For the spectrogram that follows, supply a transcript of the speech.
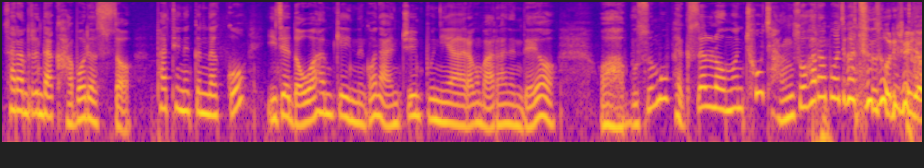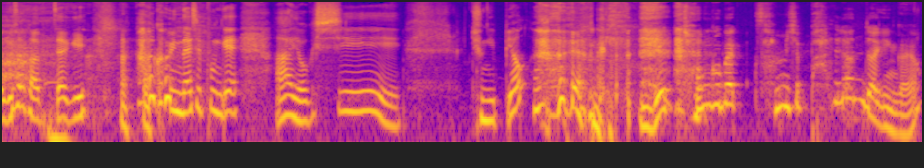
사람들은 다 가버렸어. 파티는 끝났고, 이제 너와 함께 있는 건 안주인 뿐이야. 라고 말하는데요. 와, 무슨 뭐 백살 넘은 초장수 할아버지 같은 소리를 여기서 갑자기 하고 있나 싶은 게, 아, 역시, 중2병? 이게 1938년작인가요?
